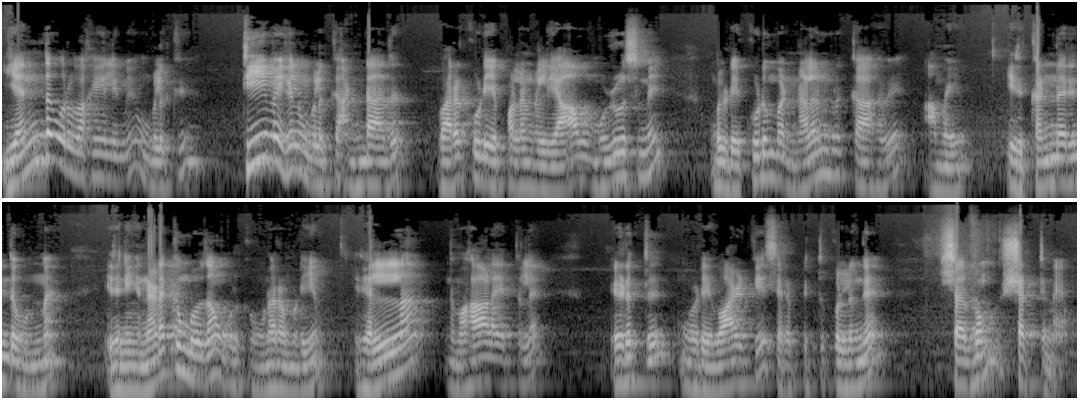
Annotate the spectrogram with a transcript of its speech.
எந்த ஒரு வகையிலுமே உங்களுக்கு தீமைகள் உங்களுக்கு அண்டாது. வரக்கூடிய பலன்கள் யாவும் முழுவதுமே உங்களுடைய குடும்ப நலன்களுக்காகவே அமையும். இது கண்ணறிந்த உண்மை. இது நீங்கள் நடக்கும்போது தான் உங்களுக்கு உணர முடியும். இதெல்லாம் இந்த மகாலயத்தில் எடுத்து உங்களுடைய வாழ்க்கையை சிறப்பித்து கொள்ளுங்கள் சர்வம் சக்திமயம்.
